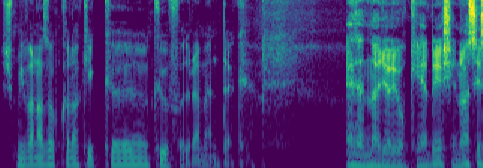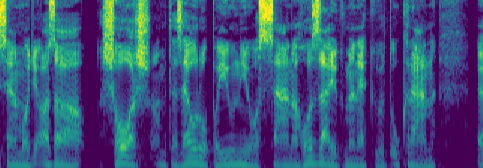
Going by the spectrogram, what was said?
És mi van azokkal, akik külföldre mentek? Ez egy nagyon jó kérdés. Én azt hiszem, hogy az a sors, amit az Európai Unió szán a hozzájuk menekült ukrán ö,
